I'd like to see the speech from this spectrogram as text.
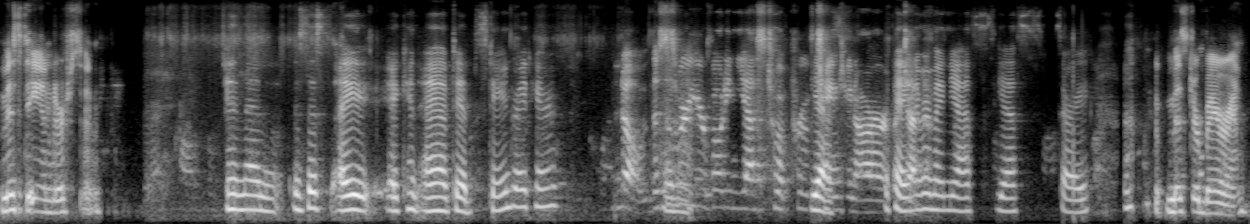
Miss Anderson, And then is this? I I can. I have to abstain right here. No, this is where you're voting yes to approve Yes. changing our Okay. Never agenda. mind. Yes. Yes. Sorry. Mr. Barron,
